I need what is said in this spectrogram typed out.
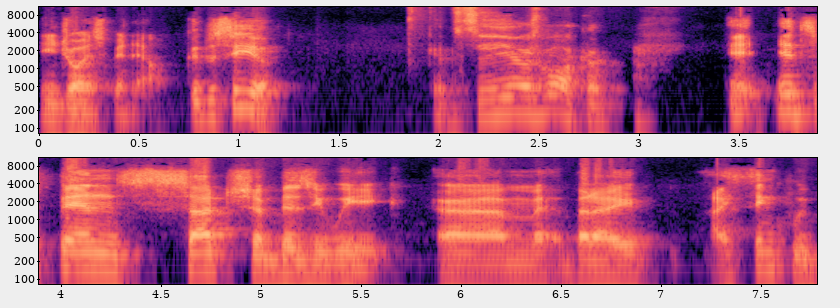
He joins me now. Good to see you. Good to see you as well. It, has been such a busy week, um, but I I think we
